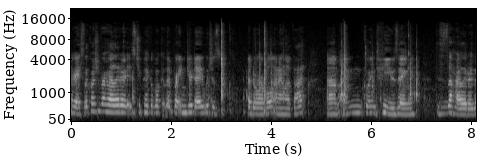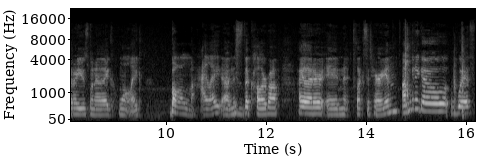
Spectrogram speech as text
Okay so the question for highlighter is to pick a book that brightened your day which is adorable and I love that um, I'm going to be using, this is a highlighter that I use when I like want like boom highlight. Um, this is the Colourpop highlighter in Flexitarian. I'm going to go with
